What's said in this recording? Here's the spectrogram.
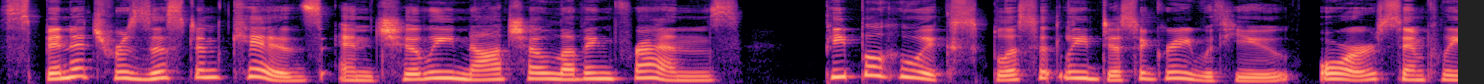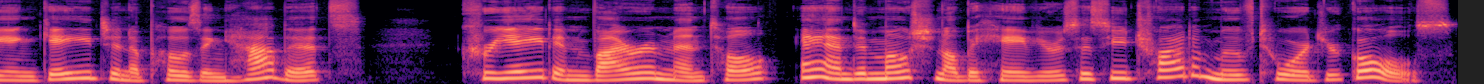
spinach resistant kids, and chili nacho loving friends, people who explicitly disagree with you or simply engage in opposing habits, create environmental and emotional behaviors as you try to move toward your goals.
